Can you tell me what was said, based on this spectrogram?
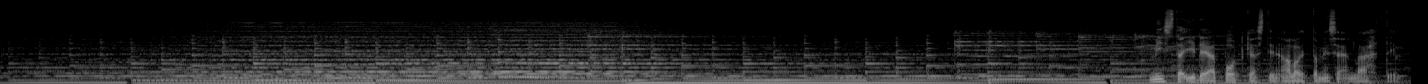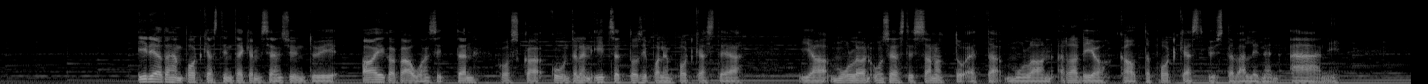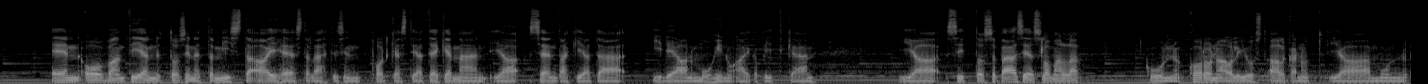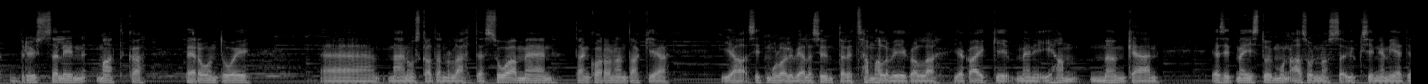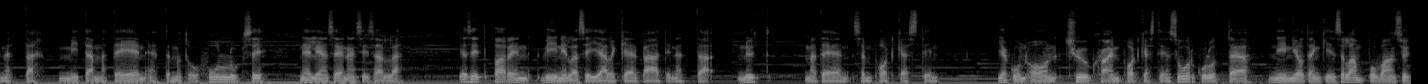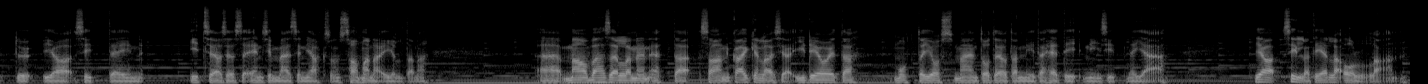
Mistä idea podcastin aloittamiseen lähti? Idea tähän podcastin tekemiseen syntyi aika kauan sitten, koska kuuntelen itse tosi paljon podcasteja ja mulle on useasti sanottu, että mulla on radio kautta podcast-ystävällinen ääni. En oo vaan tiennyt tosin, että mistä aiheesta lähtisin podcastia tekemään ja sen takia tämä idea on muhinut aika pitkään. Ja sitten tuossa pääsiäislomalla kun korona oli just alkanut ja mun Brysselin matka peruuntui. Mä en uskaltanut lähteä Suomeen tämän koronan takia. Ja sitten mulla oli vielä synttärit samalla viikolla ja kaikki meni ihan mönkään. Ja sitten mä istuin mun asunnossa yksin ja mietin, että mitä mä teen, että mä tuun hulluksi neljän seinän sisällä. Ja sitten parin viinilasin jälkeen päätin, että nyt mä teen sen podcastin – ja kun on True Crime podcastien suurkuluttaja, niin jotenkin se lamppu vaan syttyi ja sitten itse asiassa ensimmäisen jakson samana iltana. Mä oon vähän sellainen, että saan kaikenlaisia ideoita, mutta jos mä en toteuta niitä heti, niin sitten ne jää. Ja sillä tiellä ollaan.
